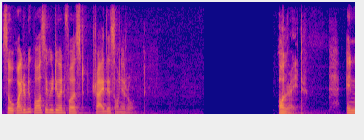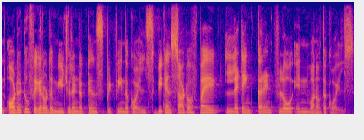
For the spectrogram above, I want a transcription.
So why don't you pause the video and first try this on your own. Alright, in order to figure out the mutual inductance between the coils, we can start off by letting current flow in one of the coils.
